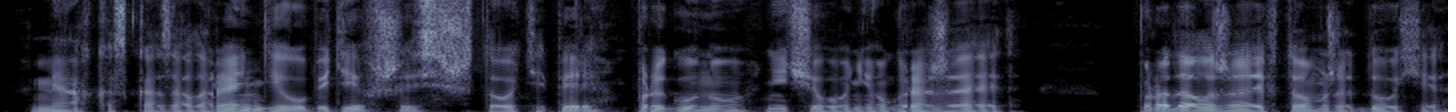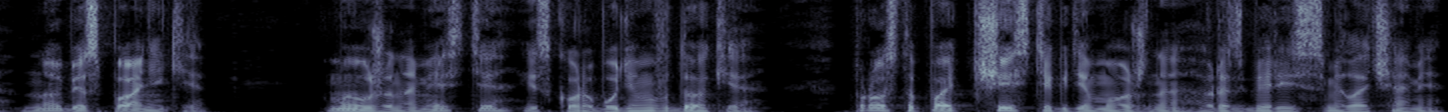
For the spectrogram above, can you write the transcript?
— мягко сказал Рэнди, убедившись, что теперь прыгуну ничего не угрожает. «Продолжай в том же духе, но без паники. Мы уже на месте и скоро будем в доке. Просто подчисти, где можно, разберись с мелочами».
